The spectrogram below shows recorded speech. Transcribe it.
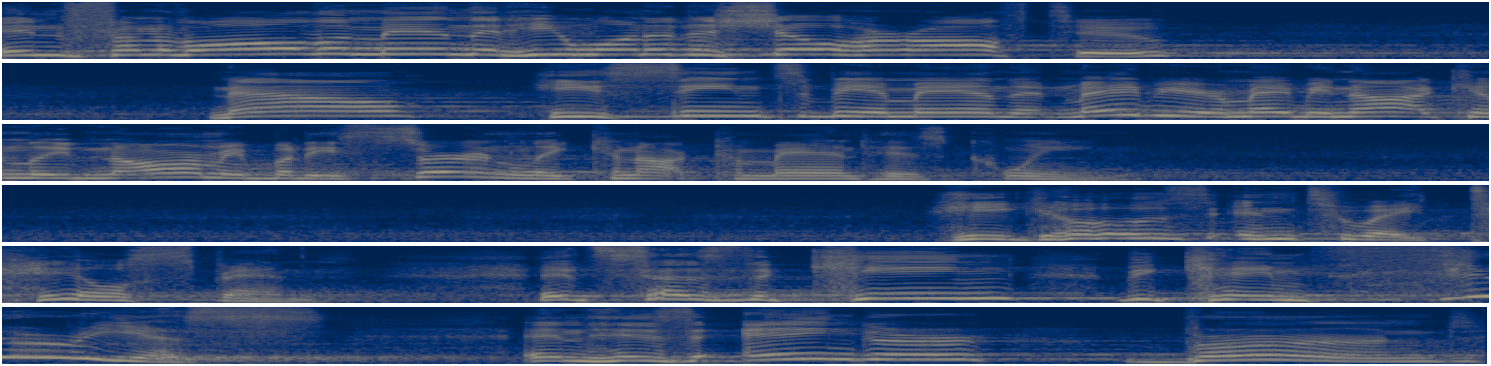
in front of all the men that he wanted to show her off to. Now he's seen to be a man that maybe or maybe not can lead an army, but he certainly cannot command his queen. He goes into a tailspin. It says the king became furious and his anger burned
